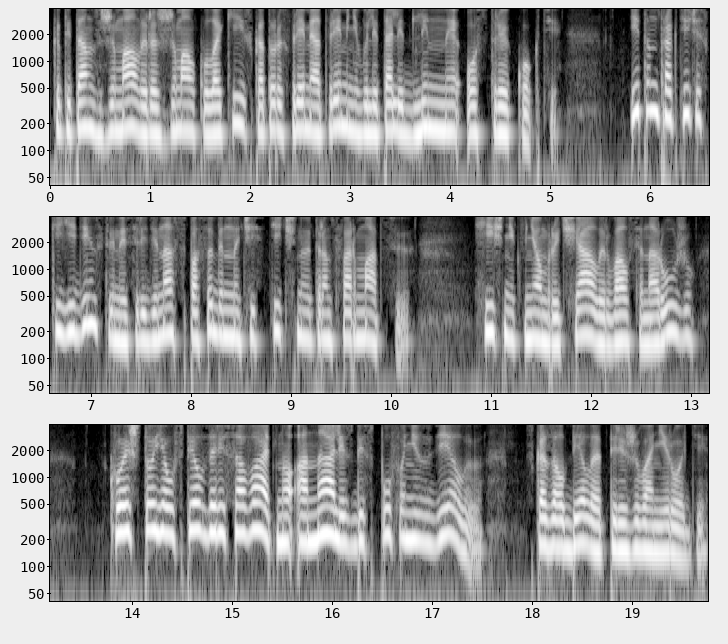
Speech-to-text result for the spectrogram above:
Капитан сжимал и разжимал кулаки, из которых время от времени вылетали длинные острые когти. Итан практически единственный среди нас способен на частичную трансформацию. Хищник в нем рычал и рвался наружу, «Кое-что я успел зарисовать, но анализ без пуфа не сделаю», — сказал Белый от переживаний Родди.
